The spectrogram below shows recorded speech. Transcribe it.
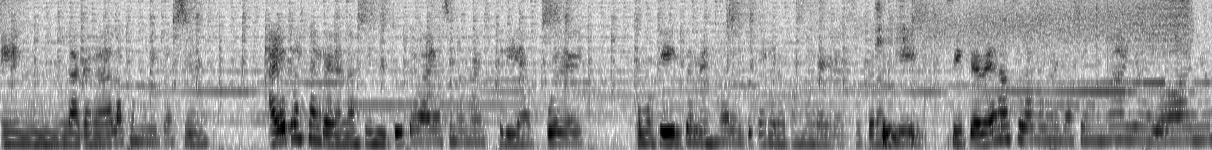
en la carrera de la comunicación hay otras carreras en las que si tú te vayas a hacer una maestría puede como que irte mejor en tu carrera cuando regreses. Pero aquí, si te dejas la comunicación un año, dos años,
